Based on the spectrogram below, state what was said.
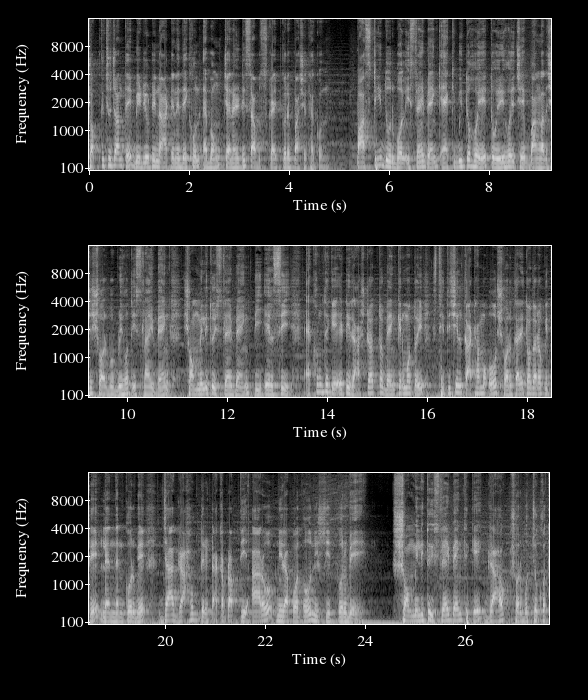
সব কিছু জানতে ভিডিওটি না টেনে দেখুন এবং চ্যানেলটি সাবস্ক্রাইব করে পাশে থাকুন। পাঁচটি দুর্বল ইসলামী ব্যাংক একীভূত হয়ে তৈরি হয়েছে বাংলাদেশের সর্ববৃহৎ ইসলামী ব্যাংক, সম্মিলিত ইসলামী ব্যাংক, পিএলসি। এখন থেকে এটি রাষ্ট্রায়ত্ত ব্যাংকের মতোই স্থিতিশীল কাঠামো ও সরকারি তদারকিতে লেনদেন করবে, যা গ্রাহকদের টাকা প্রাপ্তি আরও নিরাপদ ও নিশ্চিত করবে। সম্মিলিত ইসলামী ব্যাংক থেকে গ্রাহক সর্বোচ্চ কত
